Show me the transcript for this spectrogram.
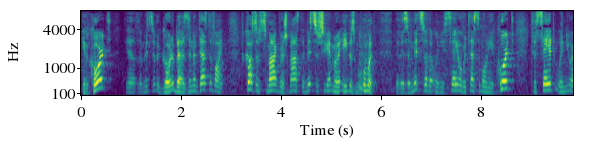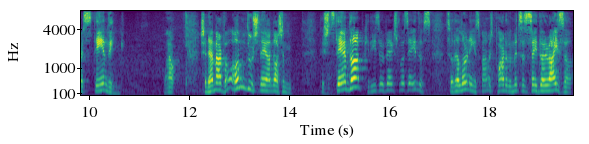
in court, you have the mitzvah to go to Bezdin and testify. Because of smag v'shmas, the mitzvah sheyemer edus mu'umad. That there's a mitzvah that when you say over testimony in court, to say it when you are standing. Wow. Shenemar v'omdu shnei anashim. They should stand up. So they're learning. It's much part of a mitzvah to say doraisa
